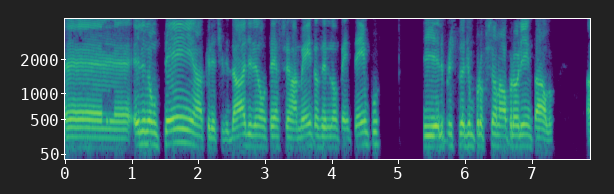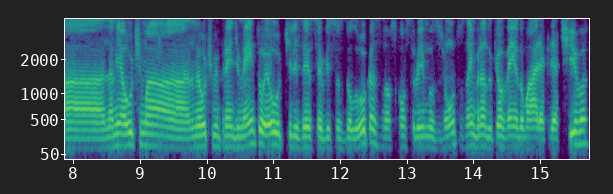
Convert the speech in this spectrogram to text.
É, ele não tem a criatividade, ele não tem as ferramentas, ele não tem tempo e ele precisa de um profissional para orientá-lo. Ah, na minha última, no meu último empreendimento, eu utilizei os serviços do Lucas, nós construímos juntos, lembrando que eu venho de uma área criativa,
